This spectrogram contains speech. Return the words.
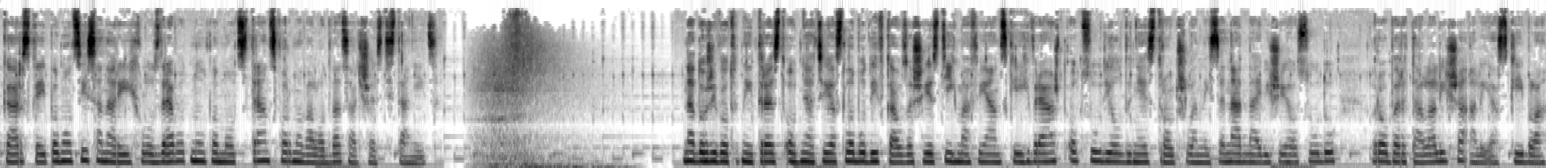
lekárskej pomoci sa na rýchlu zdravotnú pomoc transformovalo 26 staníc. Na doživotný trest odňatia slobody v kauze šiestich mafiánskych vražd odsúdil dnes trojčlenný senát Najvyššieho súdu Roberta Lališa alias Kýbla.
